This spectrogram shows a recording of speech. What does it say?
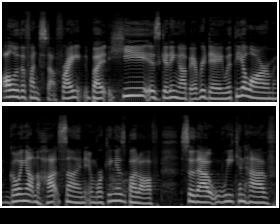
all of the fun stuff, right? But he is getting up every day with the alarm, going out in the hot sun and working his butt off so that we can have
